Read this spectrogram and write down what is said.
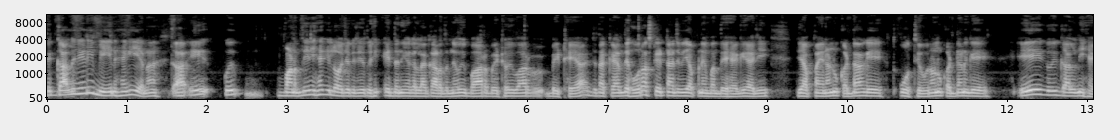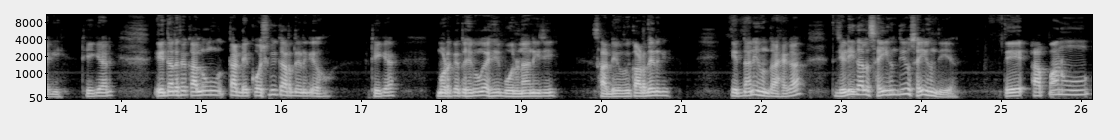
ਤੇ ਗੱਲ ਜਿਹੜੀ ਮੇਨ ਹੈਗੀ ਆ ਨਾ, ਤਾਂ ਇਹ ਕੋਈ ਬਣਦੀ ਨਹੀਂ ਹੈਗੀ ਲੌਜੀਕ ਜੇ, ਤੁਸੀਂ ਇਦਾਂ ਦੀਆਂ ਗੱਲਾਂ ਕਰ ਦਿੰਦੇ ਹੋ ਵੀ ਬਾਹਰ ਬੈਠੇ ਹੋ ਵੀ ਬਾਹਰ ਬੈਠੇ ਆ। ਜਿੱਦਾਂ ਕਹਿੰਦੇ ਹੋਰਾਂ ਸਟੇਟਾਂ 'ਚ ਵੀ ਆਪਣੇ ਬੰਦੇ ਹੈਗੇ ਆ ਜੀ, ਜੇ ਆਪਾਂ ਇਹਨਾਂ ਨੂੰ ਕੱਢਾਂਗੇ ਉੱਥੇ ਉਹਨਾਂ ਨੂੰ ਕੱਢਣਗੇ। ਇਹ ਕੋਈ ਗੱਲ ਨਹੀਂ ਹੈਗੀ, ਠੀਕ ਹੈ? ਇਦਾਂ ਤਾਂ ਫਿਰ ਕੱਲ ਨੂੰ ਤੁਹਾਡੇ ਕੁਝ ਵੀ ਕਰ ਦੇਣਗੇ ਉਹ, ਠੀਕ ਹੈ? ਮੁੜ ਕੇ ਤੁਸੀਂ ਕਹੋਗੇ, ਅਸੀਂ ਬੋਲਣਾ ਨਹੀਂ ਜੀ, ਸਾਡੇ ਉਹ ਵੀ ਕੱਢ ਦੇਣਗੇ। ਇਦਾਂ ਨਹੀਂ ਹੁੰਦਾ ਹੈਗਾ। ਤੇ ਜਿਹੜੀ ਗੱਲ ਸਹੀ ਹੁੰਦੀ, ਉਹ ਸਹੀ ਹੁੰਦੀ ਹੈ। ਤੇ ਆਪਾਂ ਨੂੰ,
